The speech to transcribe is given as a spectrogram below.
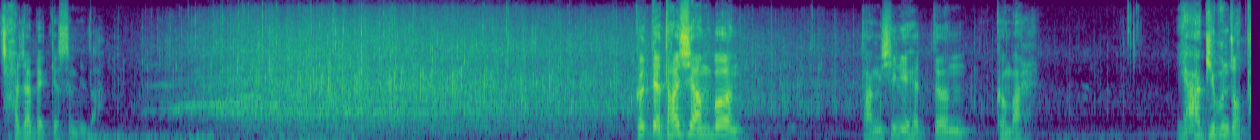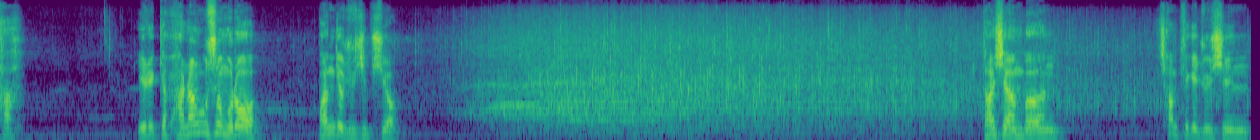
찾아뵙겠습니다. 그때 다시 한번 당신이 했던 그 말, 야 기분 좋다. 이렇게 환한 웃음으로 반겨주십시오. 다시 한번 참석해 주신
